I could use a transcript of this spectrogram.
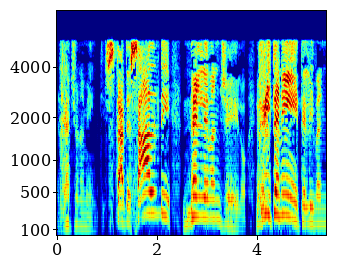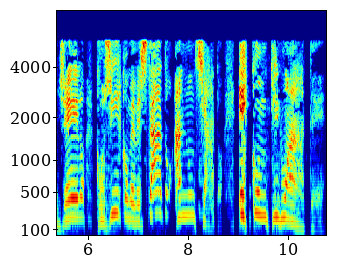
ragionamenti. State saldi nell'Evangelo, ritenete l'Evangelo così come vi è stato annunziato e continuate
